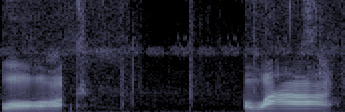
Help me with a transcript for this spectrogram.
Walk. Walk.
